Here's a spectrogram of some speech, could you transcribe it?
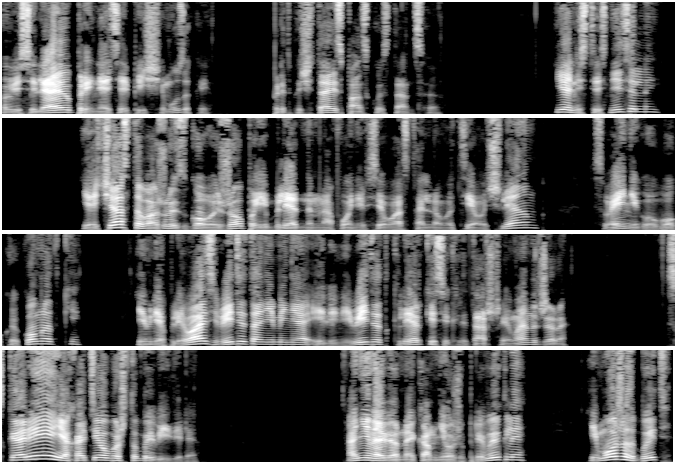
Увеселяю принятие пищи музыкой. Предпочитаю испанскую станцию. Я не стеснительный. Я часто вожусь с голой жопой и бледным на фоне всего остального тела членом своей неглубокой комнатки и мне плевать, видят они меня или не видят клерки, секретарши и менеджеры. Скорее, я хотел бы, чтобы видели. Они, наверное, ко мне уже привыкли, и, может быть,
